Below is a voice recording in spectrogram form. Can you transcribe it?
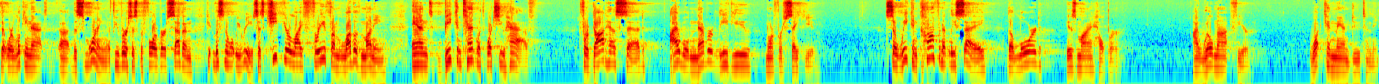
that we're looking at uh, this morning, a few verses before verse 7, listen to what we read. It says, Keep your life free from love of money and be content with what you have. For God has said, I will never leave you nor forsake you. So we can confidently say, The Lord is my helper. I will not fear. What can man do to me?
